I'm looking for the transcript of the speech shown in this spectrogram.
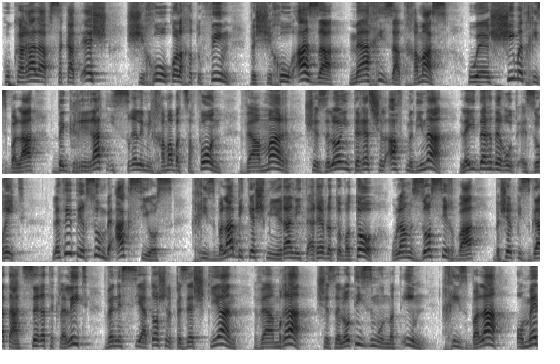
הוא קרא להפסקת אש, שחרור כל החטופים ושחרור עזה מאחיזת חמאס. הוא האשים את חיזבאללה בגרירת ישראל למלחמה בצפון ואמר שזה לא אינטרס של אף מדינה להידרדרות אזורית. לפי פרסום באקסיוס, חיזבאללה ביקש מאיראן להתערב לטובתו, אולם זו סירבה בשל פסגת העצרת הכללית ונסיעתו של פזשקיאן, ואמרה שזה לא תזמון מתאים. חיזבאללה עומד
